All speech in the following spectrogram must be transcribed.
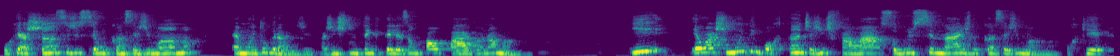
porque a chance de ser um câncer de mama é muito grande. A gente não tem que ter lesão palpável na mama. E eu acho muito importante a gente falar sobre os sinais do câncer de mama, porque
